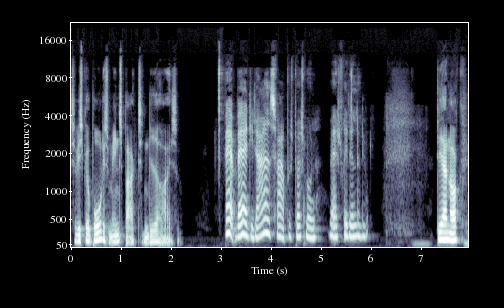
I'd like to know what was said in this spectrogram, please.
Så vi skal jo bruge det som indspark til den videre rejse. Hvad, hvad er dit eget svar på spørgsmålet? Hvad er et frit ældreliv? Det er nok,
